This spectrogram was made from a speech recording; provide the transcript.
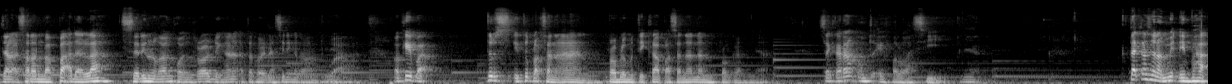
jalan saran bapak adalah sering melakukan kontrol dengan atau koordinasi dengan orang tua oke pak Terus itu pelaksanaan, problematika pelaksanaan dan programnya. Sekarang untuk evaluasi. Ya. Kita kan sudah meet nih Pak.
